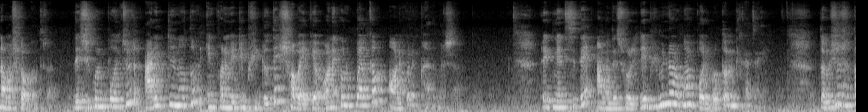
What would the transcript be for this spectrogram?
নমস্কার বন্ধুরা। দেশকুন পঞ্চুর আরেকটি নতুন ইনফরমেটিভ ভিডিওতে সবাইকে অনেক অনেক ওয়েলকাম অনেক অনেক ভালোবাসা। প্রেগনেন্সিতে আমাদের শরীরে বিভিন্ন রকমের পরিবর্তন দেখা যায়। তো বিশেষত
